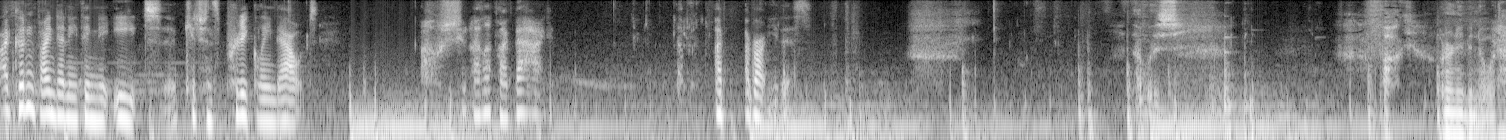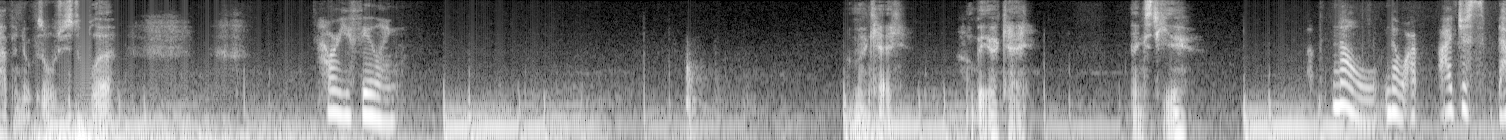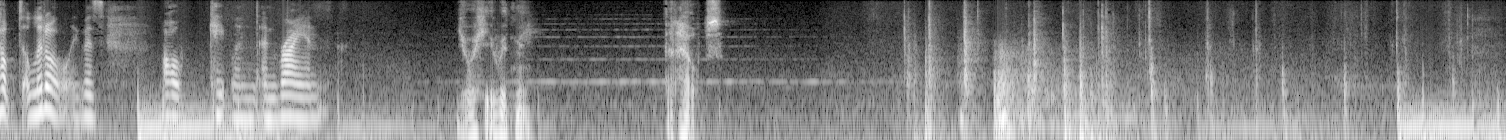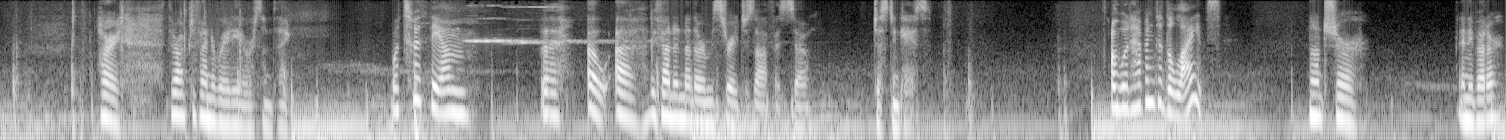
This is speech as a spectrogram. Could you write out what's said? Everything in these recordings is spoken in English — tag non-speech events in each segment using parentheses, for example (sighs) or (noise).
I couldn't find anything to eat. The kitchen's pretty cleaned out. Oh shoot, I left my bag. I, I brought you this. That was. Fuck. I don't even know what happened. It was all just a blur. How are you feeling? I'm okay. I'll be okay. Thanks to you. No, no, I, I just helped a little. It was all Kaitlyn and Ryan. You're here with me. That helps. All right, they're off to find a radio or something. What's with the, um, the... Oh, uh, they found another in Mr. H's office, so just in case. What happened to the lights? Not sure. Any better?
